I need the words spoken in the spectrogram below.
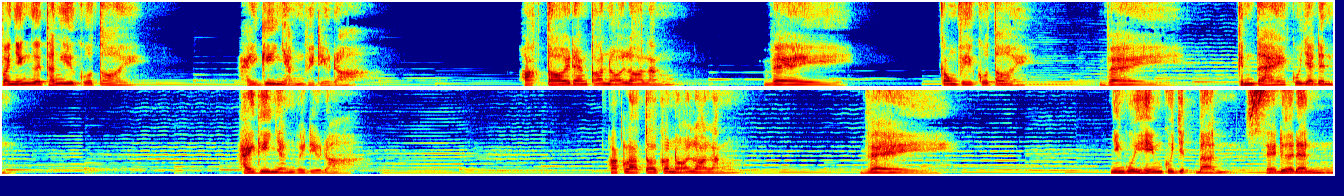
và những người thân yêu của tôi. Hãy ghi nhận về điều đó. Hoặc tôi đang có nỗi lo lắng về công việc của tôi, về kinh tế của gia đình. Hãy ghi nhận về điều đó. Hoặc là tôi có nỗi lo lắng về những nguy hiểm của dịch bệnh sẽ đưa đến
